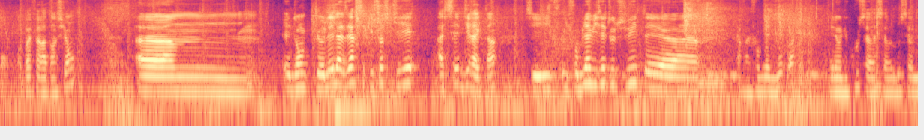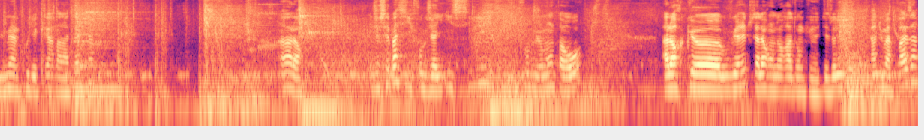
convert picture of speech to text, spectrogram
Bon, on va pas faire attention. et donc, les lasers, c'est quelque chose qui est assez direct. Hein. Il faut, bien viser tout de suite et... enfin, il faut bien viser, quoi. Et donc, du coup, ça, ça lui met un coup d'éclair dans la tête. Alors, je sais pas s'il faut que j'aille ici, il faut que je monte en haut. Alors que vous verrez tout à l'heure, on aura donc, euh, désolé, j'ai perdu ma phrase.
